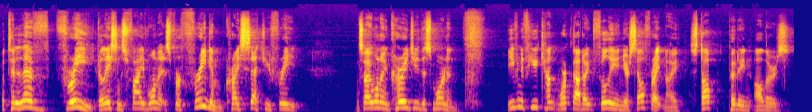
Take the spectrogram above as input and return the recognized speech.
but to live free. Galatians 5:1 it is for freedom Christ set you free. And so I want to encourage you this morning, even if you can't work that out fully in yourself right now, stop putting others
